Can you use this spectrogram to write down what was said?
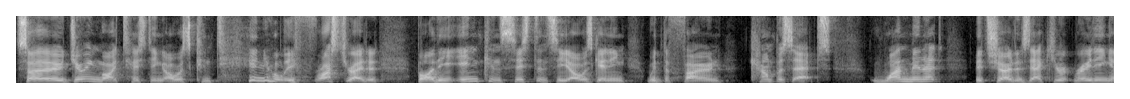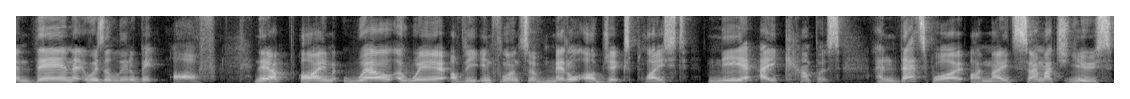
So during my testing, I was continually frustrated by the inconsistency I was getting with the phone compass apps. One minute it showed as accurate reading and then it was a little bit off. Now, I'm well aware of the influence of metal objects placed near a compass, and that's why I made so much use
